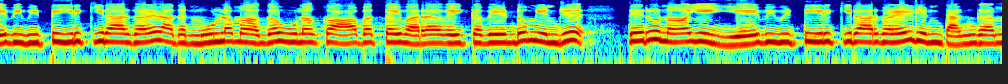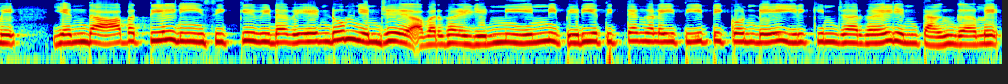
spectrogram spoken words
ஏவி விட்டு இருக்கிறார்கள். அதன் மூலமாக உனக்கு ஆபத்தை வர வைக்க வேண்டும் என்று தெரு நாயை ஏவி விட்டு இருக்கிறார்கள் என் தங்கமே. எந்த ஆபத்தில் நீ சிக்கிவிட வேண்டும் என்று அவர்கள் எண்ணி எண்ணி பெரிய திட்டங்களை தீட்டிக்கொண்டே இருக்கின்றார்கள் என் தங்கமே.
